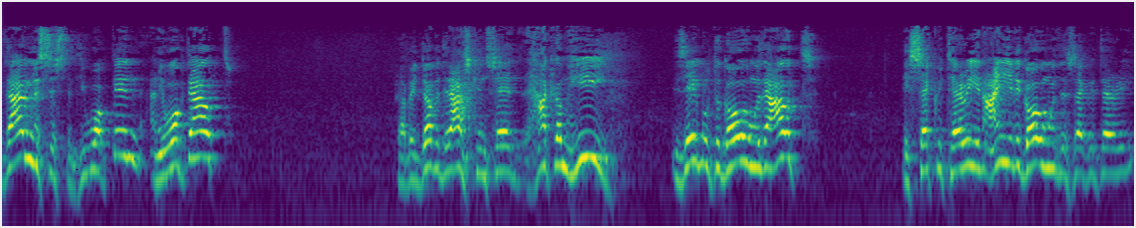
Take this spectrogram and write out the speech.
without an assistant. He walked in and he walked out. Rabbi David Raskin said, how come he is able to go in without a secretary and I need to go in with a secretary?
